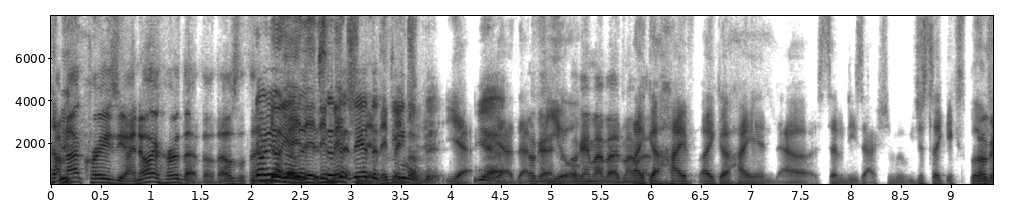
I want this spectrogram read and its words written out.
I'm not crazy. I know I heard that though. That was the thing. No, No, yeah, yeah, they they, they said that they mentioned had it. the They theme of mentioned it. it. Yeah, Yeah. yeah, that okay. feel. Okay. My bad. My like bad. a high, like a high end uh, '70s action movie, just like explosions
